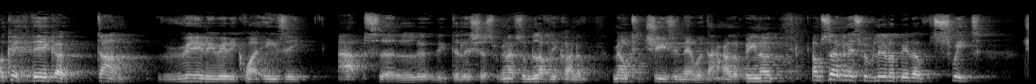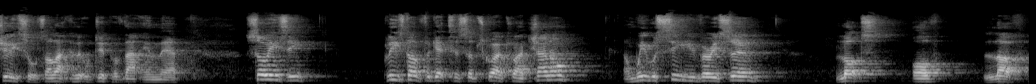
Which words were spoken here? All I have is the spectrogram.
Okay, there you go. Done. Really, really quite easy absolutely delicious. We're going to have some lovely kind of melted cheese in there with that jalapeno. I'm serving this with a little bit of sweet chili sauce. I like a little dip of that in there. So easy. Please don't forget to subscribe to our channel and we will see you very soon. Lots of love.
